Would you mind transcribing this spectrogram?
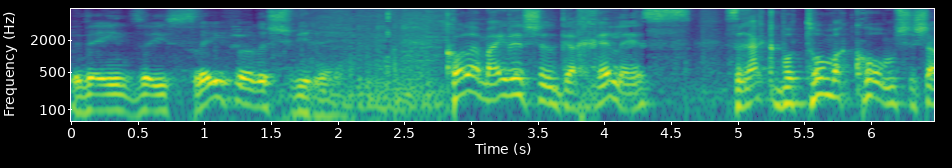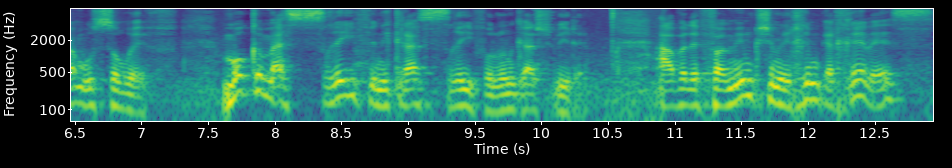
ואין זה ישרפר לשבירה. כל המיילה של גחלס זה רק באותו מקום ששם הוא שורף. מוקם השריפה נקרא שריפה, לא נקרא שבירה. אבל לפעמים כשמניחים גחלס,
